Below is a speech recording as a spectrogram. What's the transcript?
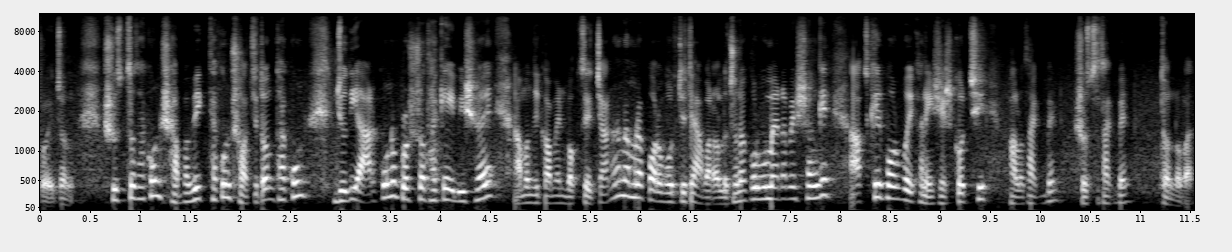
প্রয়োজন। সুস্থ থাকুন, স্বাভাবিক থাকুন, সচেতন থাকুন। যদি আর কোনো প্রশ্ন থাকে এই বিষয়ে আমাদের কমেন্ট বক্সে জানান, আমরা পরবর্তীতে আবার আলোচনা করব ম্যাডামের সঙ্গে। আজকের পর্ব এখানেই শেষ করছি। ভালো থাকবেন সুস্থ থাকবেন। ধন্যবাদ।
